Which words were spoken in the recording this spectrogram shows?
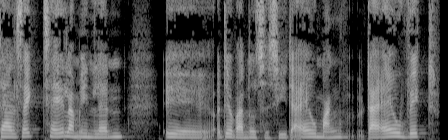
er altså ikke tale om en eller anden, øh, og det er bare nødt til at sige, der er jo, mange, der er jo vægt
